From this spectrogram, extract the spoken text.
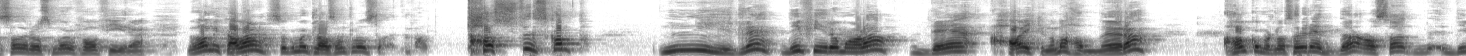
så Rosenborg får fire. Men allikevel så kommer Claesson til å stå Fantastisk kamp! Nydelig! De fire måla, det har ikke noe med han å gjøre. Han kommer til å redde altså, de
